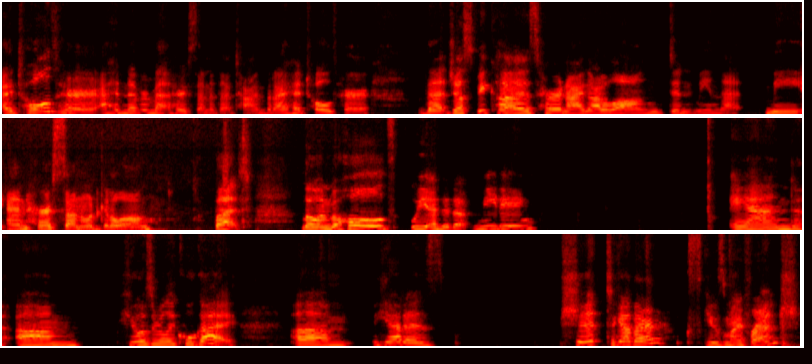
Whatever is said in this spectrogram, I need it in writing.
I told her I had never met her son at that time, but I had told her that just because her and I got along didn't mean that me and her son would get along. But lo and behold, we ended up meeting, and um, he was a really cool guy. Um, he had his shit together. Excuse my French.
